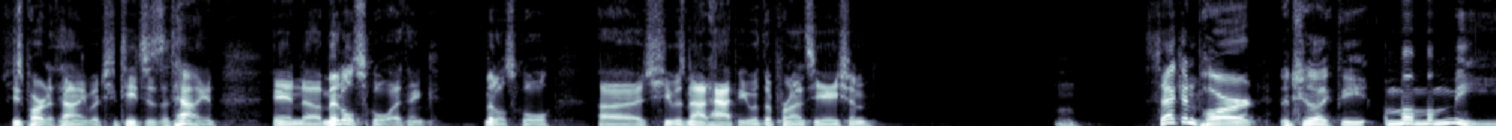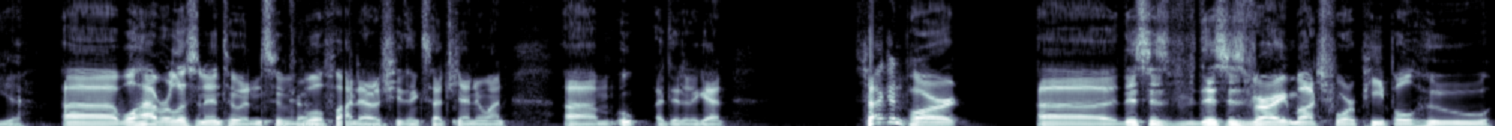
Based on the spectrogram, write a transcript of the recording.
She's part Italian, but she teaches Italian in uh, middle school, I think. Middle school. Uh, she was not happy with the pronunciation. Second part, Did you like the Mamma mia? Uh, we'll have her listen into it and see, we'll find out if she thinks that's genuine. Um, oop, I did it again. Second part, uh, this is this is very much for people who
